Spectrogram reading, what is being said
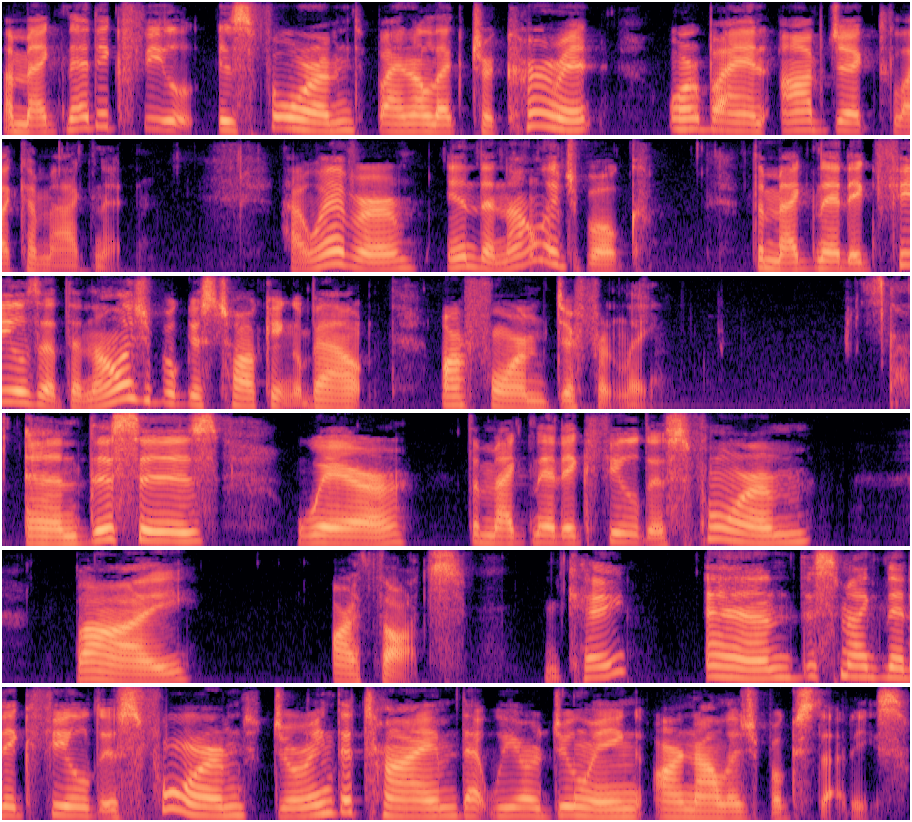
a magnetic field is formed by an electric current or by an object like a magnet. However, in the knowledge book, the magnetic fields that the knowledge book is talking about are formed differently. And this is where the magnetic field is formed by our thoughts. Okay? And this magnetic field is formed during the time that we are doing our knowledge book studies.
